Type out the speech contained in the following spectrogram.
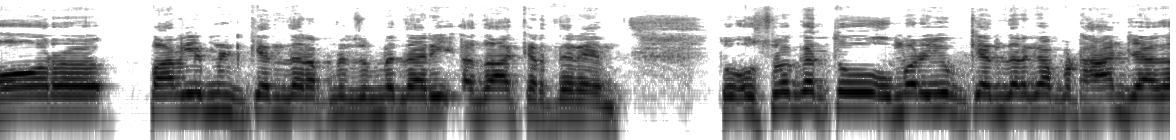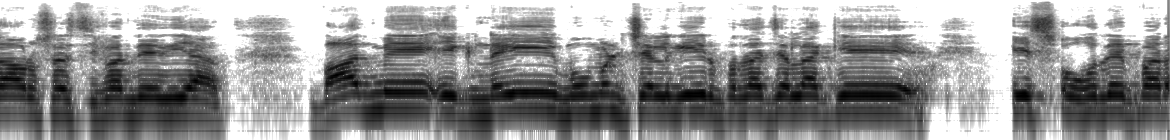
اور پارلیمنٹ کے اندر اپنی ذمہ داری ادا کرتے رہے تو اس وقت تو عمر ایوب کے اندر کا پٹھان جاگا اور اس نے استعفیٰ دے دیا۔ بعد میں ایک نئی موومنٹ چل گئی اور پتہ چلا کہ اس عہدے پر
